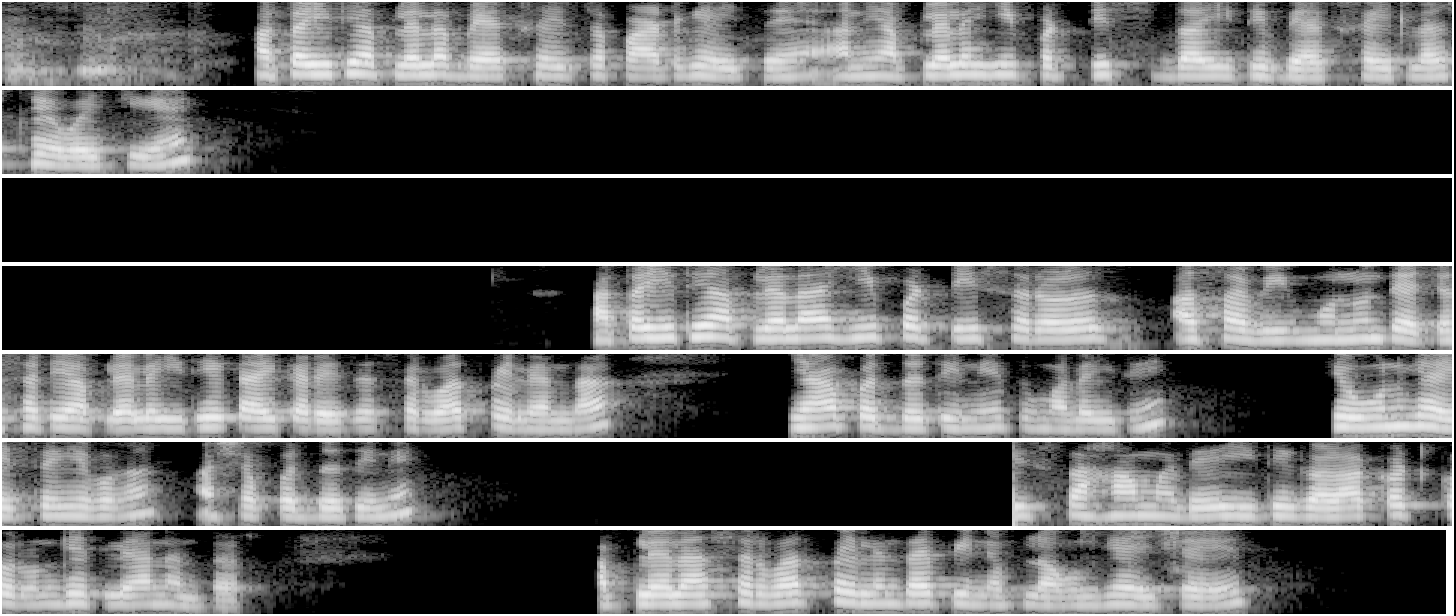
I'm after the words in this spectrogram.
आता इथे आपल्याला बॅक साईडचा पार्ट घ्यायचा आहे आणि आपल्याला ही पट्टी सुद्धा इथे बॅक साईडलाच ठेवायची आहे. आता इथे आपल्याला ही पट्टी सरळच असावी म्हणून त्याच्यासाठी आपल्याला इथे काय करायचं सर्वात पहिल्यांदा ह्या पद्धतीने तुम्हाला इथे ठेवून घ्यायचं हे बघा अशा पद्धतीने. सहा मध्ये इथे गळा कट करून घेतल्यानंतर आपल्याला सर्वात पहिल्यांदा पिनअप लावून घ्यायचे आहेत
